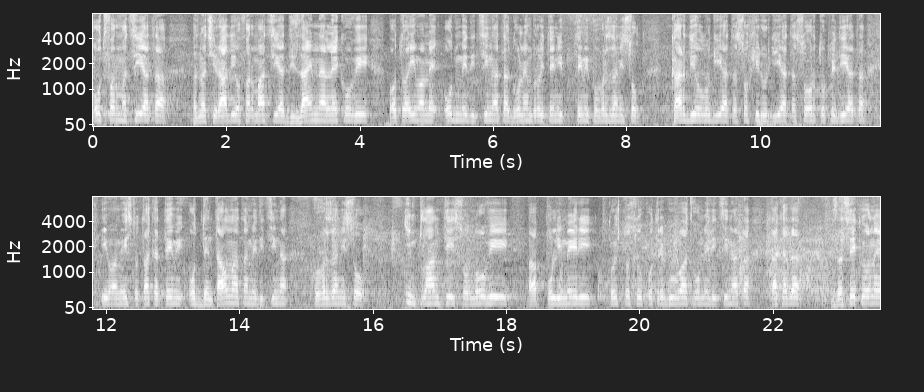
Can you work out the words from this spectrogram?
од фармацијата, значи радиофармација, дизајн на лекови, потоа имаме од медицината голем број теми, теми поврзани со кардиологијата, со хирургијата, со ортопедијата, имаме исто така теми од денталната медицина поврзани со импланти, со нови а, полимери кои што се употребуваат во медицината, така да за секој оне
